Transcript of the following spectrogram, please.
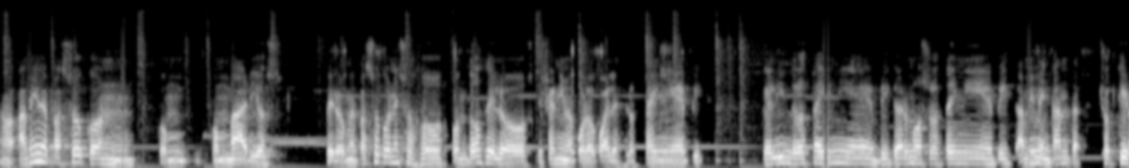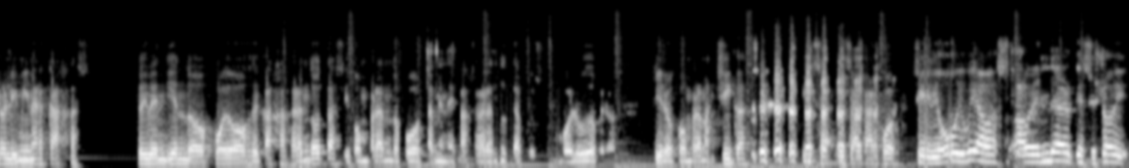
No, a mí me pasó con, con, con varios, pero me pasó con esos dos, con dos de los que ya ni me acuerdo cuáles, los Tiny Epic. Qué lindo los Tiny Epic, qué hermosos los Tiny Epic. A mí me encanta. Yo quiero eliminar cajas. Estoy vendiendo juegos de cajas grandotas y comprando juegos también de cajas grandotas, pues un boludo, pero quiero comprar más chicas y, sa- y sacar juegos. Sí, digo, uy, voy a, a vender, qué sé yo, y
